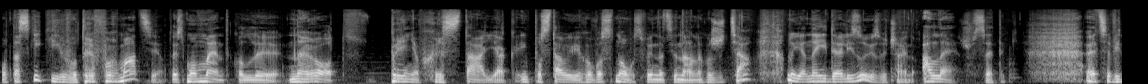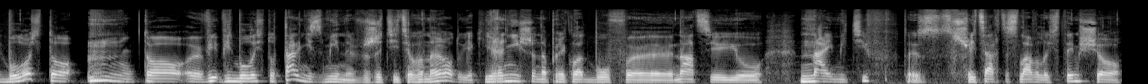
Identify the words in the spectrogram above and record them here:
От наскільки от реформація, тобто момент, коли народ прийняв Христа як і поставив його в основу свого національного життя. Ну я не ідеалізую, звичайно, але ж все-таки це відбулось, то то відбулись тотальні зміни в житті цього народу, який раніше, наприклад, був нацією наймітів. Тобто швейцарці славились тим, що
